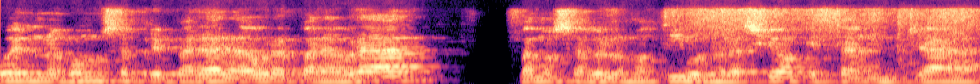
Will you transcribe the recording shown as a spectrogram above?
Bueno, nos vamos a preparar ahora para orar. Vamos a ver los motivos de oración que están ya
